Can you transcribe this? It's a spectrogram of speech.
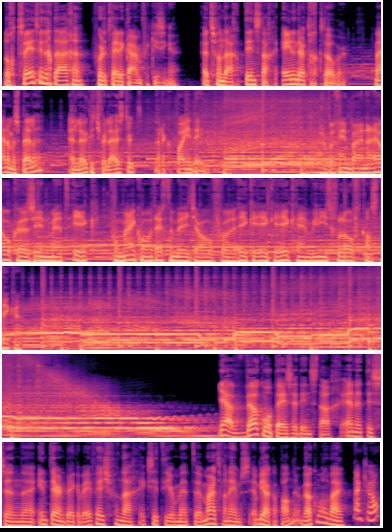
Nog 22 dagen voor de Tweede Kamerverkiezingen. Het is vandaag dinsdag 31 oktober. Mijn naam is Pelle en leuk dat je weer luistert naar de Campagne Daily. Begint bijna elke zin met ik. Voor mij kwam het echt een beetje over ik, ik, ik en wie niet gelooft kan stikken. Ja, welkom op deze dinsdag. En het is een eh, intern BKB-feestje vandaag. Ik zit hier met eh, Maarten van Heems en Bianca Pander. Welkom allebei. Dankjewel.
